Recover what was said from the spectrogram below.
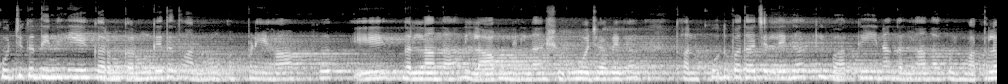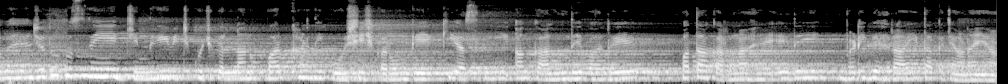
ਕੁਝ ਕੁ ਦਿਨ ਹੀ ਇਹ ਕਰਮ ਕਰੋਗੇ, ਤਾਂ ਤੁਹਾਨੂੰ ਆਪਣੇ ਆਪ ਇਹ ਗੱਲਾਂ ਦਾ ਲਾਭ ਮਿਲਣਾ ਸ਼ੁਰੂ ਹੋ ਜਾਵੇਗਾ। ਤੁਹਾਨੂੰ ਖੁਦ ਪਤਾ ਚੱਲੇਗਾ ਕਿ ਵਾਕਈ ਇਹਨਾਂ ਗੱਲਾਂ ਦਾ ਕੋਈ ਮਤਲਬ ਹੈ। ਜਦੋਂ ਤੁਸੀਂ ਜ਼ਿੰਦਗੀ ਵਿੱਚ ਕੁਝ ਗੱਲਾਂ ਨੂੰ ਪਰਖਣ ਦੀ ਕੋਸ਼ਿਸ਼ ਕਰੋਗੇ ਕਿ ਅਸੀਂ ਆਹ ਗੱਲ ਦੇ ਬਾਰੇ ਪਤਾ ਕਰਨਾ ਹੈ, ਇਹਦੀ ਬੜੀ ਗਹਿਰਾਈ ਤੱਕ ਜਾਣਾ ਆ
